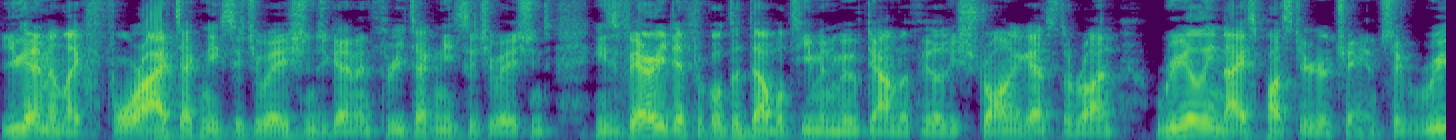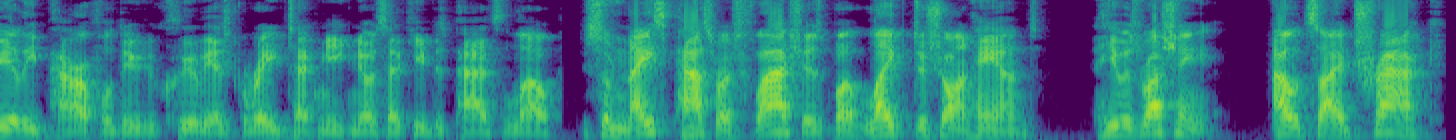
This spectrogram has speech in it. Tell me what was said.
you get him in like four eye technique situations, you get him in three technique situations. He's very difficult to double team and move down the field. He's strong against the run. Really nice posterior change. Like really powerful dude who clearly has great technique, knows how to keep his pads low. Some nice pass rush flashes, but like Da'Shawn Hand, he was rushing outside track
